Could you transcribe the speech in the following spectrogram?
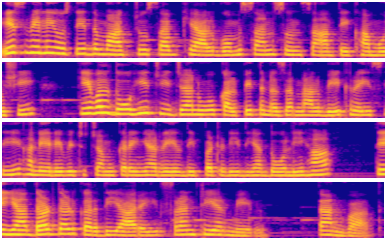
ਇਸ ਵੇਲੇ ਉਸ ਦੇ ਦਿਮਾਗ 'ਚੋਂ ਸਭ ਖਿਆਲ ਗੁੰਮ ਸਨ। ਸੁਨਸਾਨ ਤੇ ਖਾਮੋਸ਼ੀ ਕੇਵਲ ਦੋ ਹੀ ਚੀਜ਼ਾਂ ਨੂੰ ਉਹ ਕਲਪਿਤ ਨਜ਼ਰ ਨਾਲ ਵੇਖ ਰਹੀ ਸੀ। ਹਨੇਰੇ ਵਿੱਚ ਚਮਕ ਰਹੀਆਂ ਰੇਲ ਦੀ ਪਟੜੀ ਦੀਆਂ ਦੋ ਲੀਹਾਂ ਤੇ ਜਾਂ ਦੜ-ਦੜ ਕਰਦੀ ਆ ਰਹੀ ਫਰੰਟੀਅਰ ਮੇਲ। ਧੰਨਵਾਦ।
